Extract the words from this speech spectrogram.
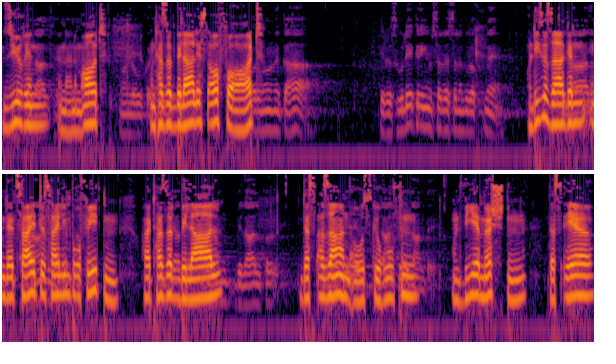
Syrien, in einem Ort, und Hazrat Bilal ist auch vor Ort. Und diese sagen, in der Zeit des heiligen Propheten hat Hazrat Bilal das Asan ausgerufen und wir möchten, dass er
